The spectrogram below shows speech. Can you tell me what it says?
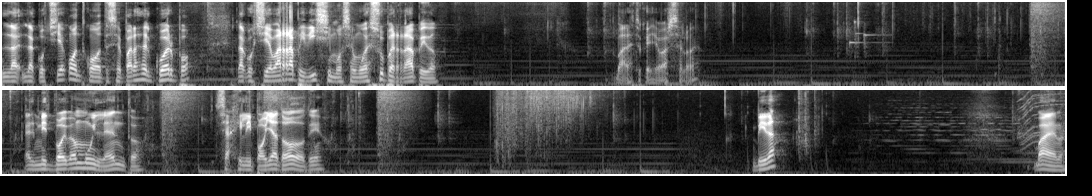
La, cuchilla cuando, cuando, te separas del cuerpo La cuchilla va rapidísimo, se mueve súper rápido Vale, esto hay que llevárselo, ¿eh? El Meat Boy va muy lento Se agilipolla todo, tío ¿Vida? Bueno,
